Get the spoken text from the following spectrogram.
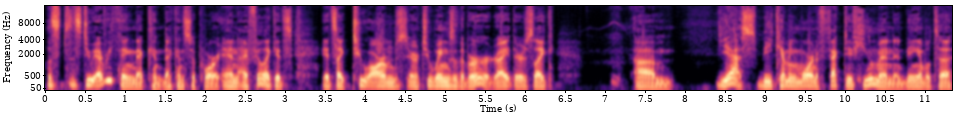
Let's let's do everything that can that can support. And I feel like it's it's like two arms or two wings of the bird, right? There's like um yes, becoming more an effective human and being able to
